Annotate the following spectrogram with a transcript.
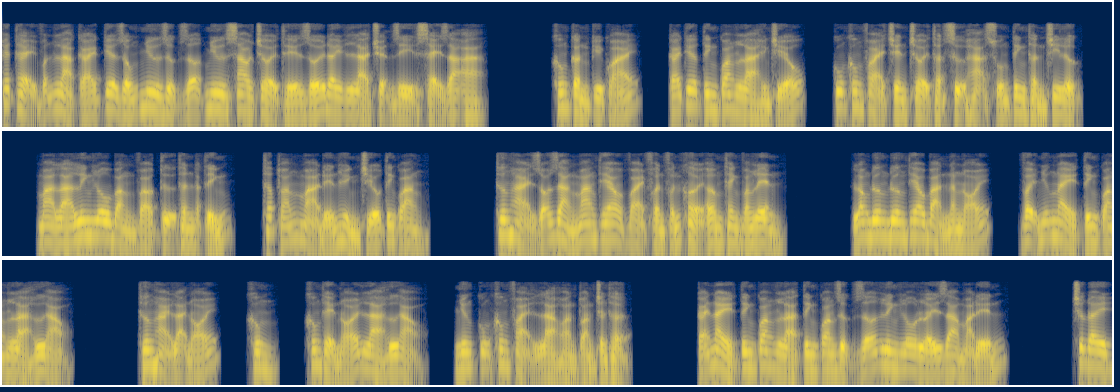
hết thể vẫn là cái kia giống như rực rỡ như sao trời thế giới đây là chuyện gì xảy ra à? không cần kỳ quái, cái kia tinh quang là hình chiếu, cũng không phải trên trời thật sự hạ xuống tinh thần chi lực, mà là linh lô bằng vào tự thân đặc tính, thấp thoáng mà đến hình chiếu tinh quang. Thương hải rõ ràng mang theo vài phần phấn khởi âm thanh vang lên long đương đương theo bản năng nói, vậy những này tinh quang là hư hảo thương hải lại nói, không không thể nói là hư hảo nhưng cũng không phải là hoàn toàn chân thật. Cái này tinh quang là tinh quang rực rỡ linh lô lấy ra mà đến. Trước đây,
